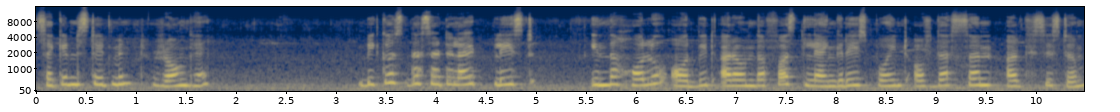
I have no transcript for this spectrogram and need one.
सेकंड स्टेटमेंट रॉन्ग है। Because the satellite placed in the halo orbit around the first लैंग्वेज point of the sun earth system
